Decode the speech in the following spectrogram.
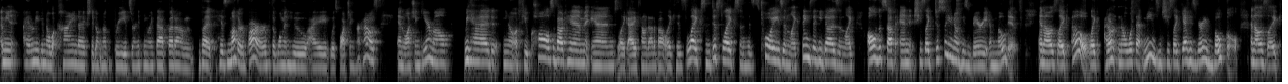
I mean, I don't even know what kind. I actually don't know the breeds or anything like that. But um, but his mother, Barb, the woman who I was watching her house and watching Guillermo, we had you know a few calls about him and like i found out about like his likes and dislikes and his toys and like things that he does and like all of the stuff. And she's like just so you know he's very emotive. And i was like oh like i don't know what that means. And she's like yeah he's very vocal. And i was like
